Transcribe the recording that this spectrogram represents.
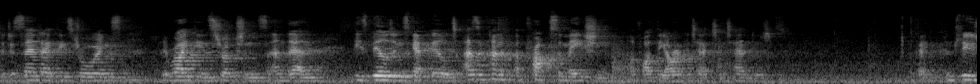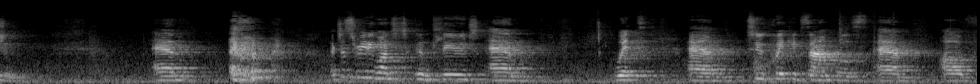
they just send out these drawings, they write the instructions, and then these buildings get built as a kind of approximation of what the architect intended. Okay, conclusion. Um, I just really wanted to conclude um, with um, two quick examples um, of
